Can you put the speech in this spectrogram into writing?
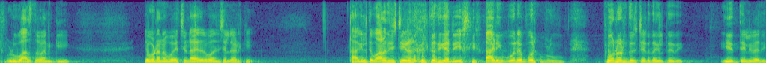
ఇప్పుడు వాస్తవానికి ఎవడన్నా పోయొచ్చిండు హైదరాబాద్ నుంచి వెళ్ళాడికి తగిలితే వాళ్ళ దృష్టి ఏడ తగులుతుంది కానీ ఆడికి పోనే పోనప్పుడు పోనోని దృష్టి ఎడ తగులుతుంది? ఏం తెలియదు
